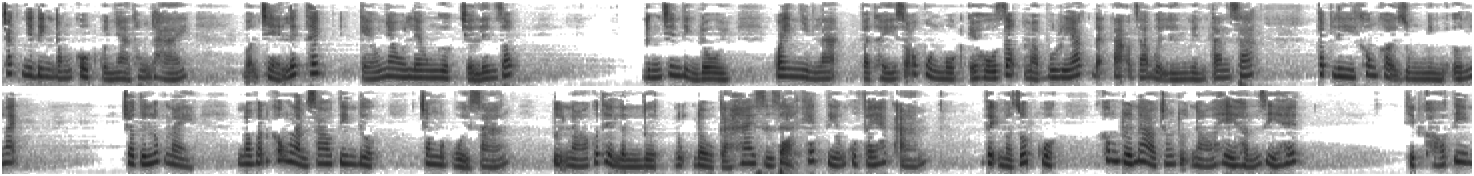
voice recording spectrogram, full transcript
chắc như đinh đóng cột của nhà thông thái, bọn trẻ lếch thách, kéo nhau leo ngược trở lên dốc. Đứng trên đỉnh đồi, quay nhìn lại và thấy rõ mồn một cái hố rộng mà Buriak đã tạo ra bởi lính nguyền tan xác. Cấp ly không khỏi dùng mình ớn lạnh. Cho tới lúc này, nó vẫn không làm sao tin được, trong một buổi sáng, tụi nó có thể lần lượt đụng đầu cả hai sứ giả khét tiếng của phe hắc ám. Vậy mà rốt cuộc, không đứa nào trong tụi nó hề hấn gì hết. Thiệt khó tin,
